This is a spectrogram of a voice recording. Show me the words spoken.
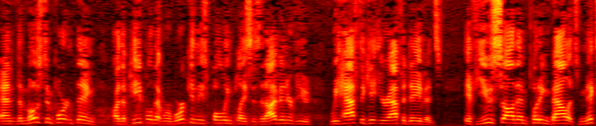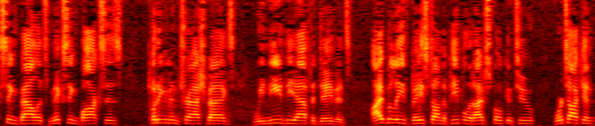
And the most important thing are the people that were working these polling places that I've interviewed. We have to get your affidavits. If you saw them putting ballots, mixing ballots, mixing boxes, putting them in trash bags, we need the affidavits. I believe based on the people that I've spoken to, we're talking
